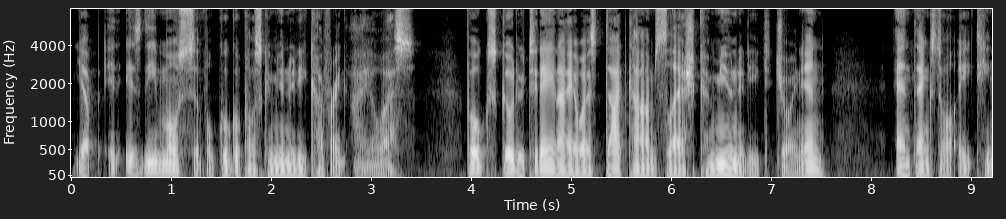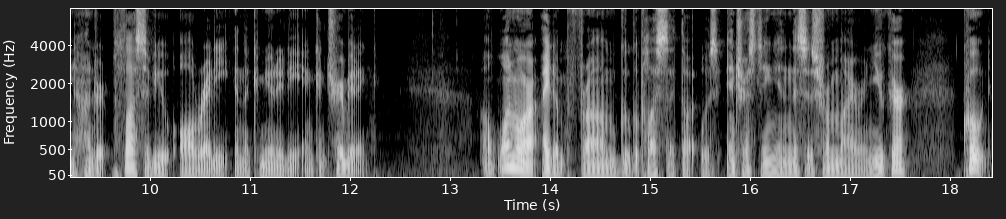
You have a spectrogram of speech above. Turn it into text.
Yep, it is the most civil Google Plus community covering iOS. Folks, go to todayinios.com slash community to join in. And thanks to all 1,800 plus of you already in the community and contributing. Uh, one more item from Google Plus I thought was interesting, and this is from Myron Euchre. Quote,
